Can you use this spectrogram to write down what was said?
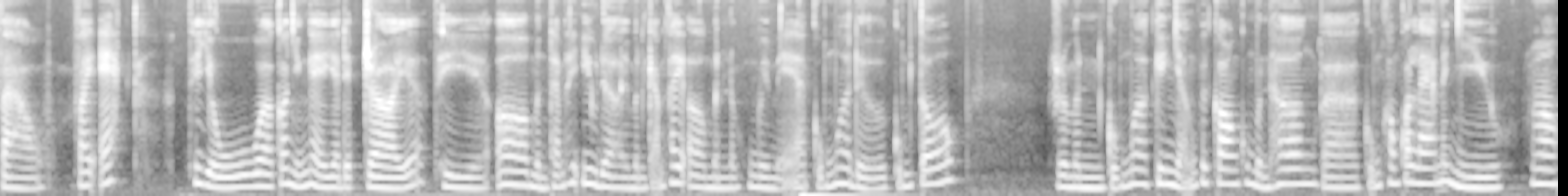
vào vai ác thí dụ à, có những ngày à, đẹp trời á, thì ơ mình cảm thấy yêu đời mình cảm thấy ờ mình là một người mẹ cũng à, được cũng tốt. Rồi mình cũng kiên nhẫn với con của mình hơn và cũng không có la nó nhiều đúng không?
